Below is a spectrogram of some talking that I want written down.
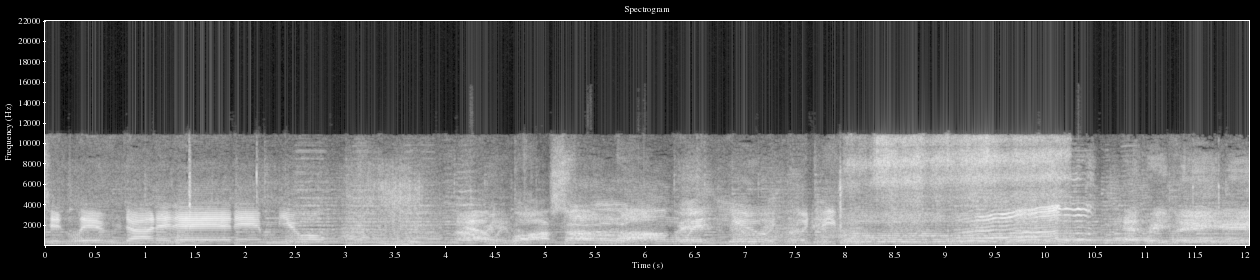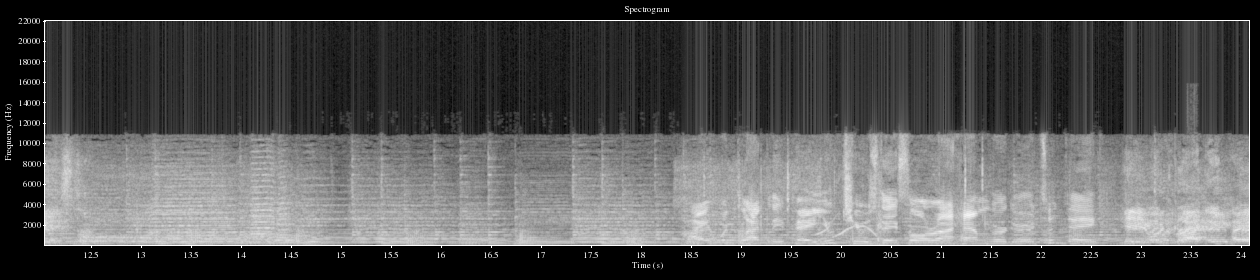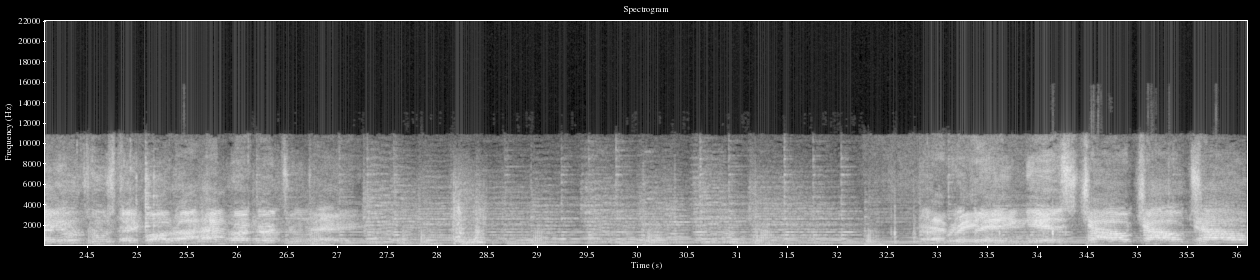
it lived on an animal. Now it walks along with you. It could be food. Everything is food. I would gladly pay you Tuesday for a hamburger today. He would gladly pay you Tuesday for a hamburger today. Everything is chow, chow, chow.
